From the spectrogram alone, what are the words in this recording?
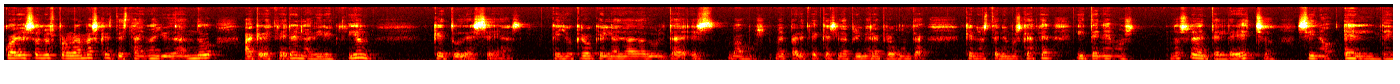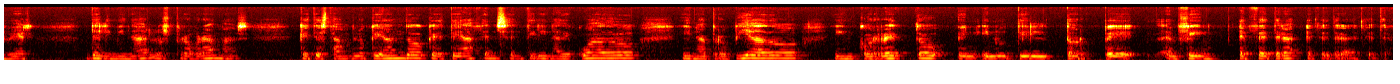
cuáles son los programas que te están ayudando a crecer en la dirección que tú deseas. Que yo creo que en la edad adulta es, vamos, me parece que es la primera pregunta que nos tenemos que hacer. Y tenemos no solamente el derecho, sino el deber de eliminar los programas que te están bloqueando, que te hacen sentir inadecuado, inapropiado, incorrecto, inútil, torpe, en fin, etcétera, etcétera, etcétera.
